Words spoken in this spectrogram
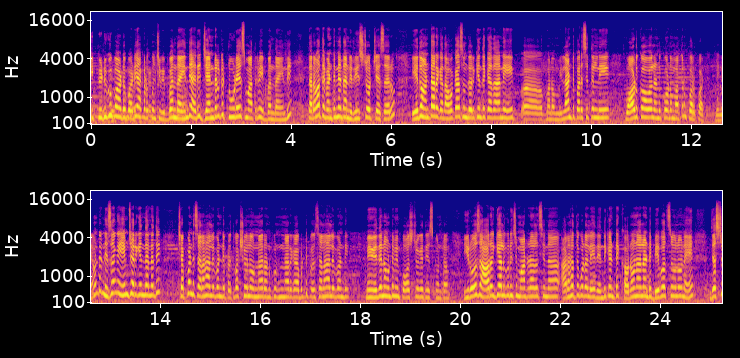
ఈ పిడుగుబాటు పడి అక్కడ కొంచెం ఇబ్బంది అయింది. అది జనరల్గా టూ డేస్ మాత్రమే ఇబ్బంది అయింది. తర్వాత వెంటనే దాన్ని రీస్టోర్ చేశారు. ఏదో అంటారు కదా అవకాశం దొరికింది కదా అని మనం ఇలాంటి పరిస్థితుల్ని వాడుకోవాలనుకోవడం మాత్రం పొరపాటు. నేనేమంటే నిజంగా ఏం జరిగింది అన్నది చెప్పండి సలహాలు ఇవ్వండి. ప్రతిపక్షంలో ఉన్నారు అనుకుంటున్నారు కాబట్టి సలహాలు ఇవ్వండి. మేము ఏదైనా ఉంటే మేము పాజిటివ్గా తీసుకుంటాం. ఈరోజు ఆరోగ్యాల గురించి మాట్లాడాల్సిన అర్హత కూడా లేదు. ఎందుకంటే కరోనా లాంటి బీభత్సంలోనే జస్ట్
